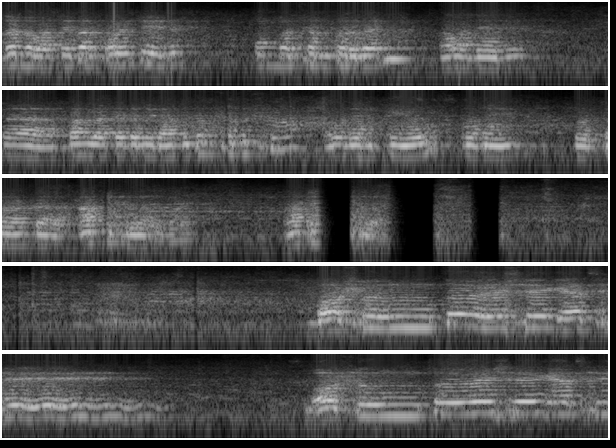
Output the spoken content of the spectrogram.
ধন্যবাদ। এবার বইটির উন্মোচন করবেন আমাদের বাংলা একাডেমির আবেদন সদস্য, আমাদের প্রিয় কবি ভাই। বসন্ত এসে গেছে, বসন্ত এসে গেছে,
